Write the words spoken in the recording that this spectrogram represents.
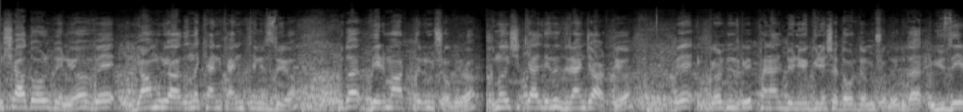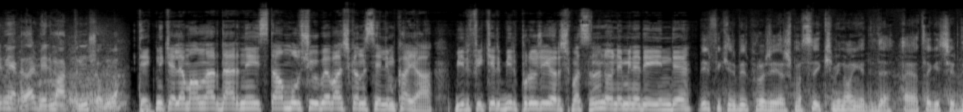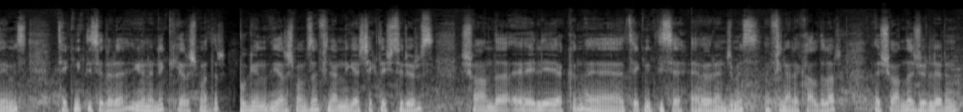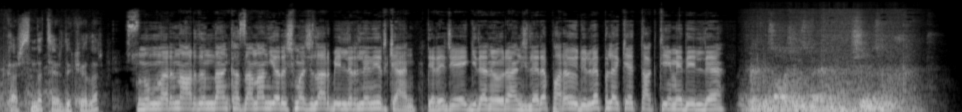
ışığa doğru dönüyor ve yağmur yağdığında kendi kendini temizliyor. Bu da verimi arttırmış oluyor. Buna ışık geldiğinde direnci artıyor ve gördüğünüz gibi panel dönüyor, güneşe doğru dönmüş oluyor. Bu da %20'ye kadar verimi arttırmış oluyor. Teknik Elemanlar Derneği İstanbul Şube Başkanı Selim Kaya, bir fikir bir proje yarışmasının önemine değindi. Bir Fikir Bir Proje yarışması 2017'de hayata geçirdiğimiz teknik liselere yönelik yarışmadır. Bugün yarışmamızın finalini gerçekleştiriyoruz. Şu anda 50'ye yakın e, teknik lise e, öğrencimiz finale kaldılar. ve Şu anda jürilerin karşısında ter döküyorlar. Sunumların ardından kazanan yarışmacılar belirlenirken dereceye giren öğrencilere para ödül ve plaket takdim edildi. Amacımız ve şeyimiz bu.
